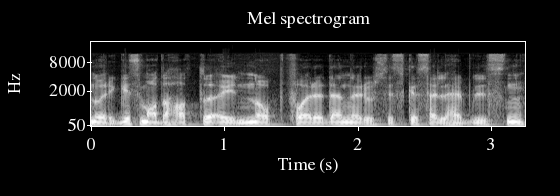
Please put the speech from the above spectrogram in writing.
Norge, som hadde hatt øynene opp for den russiske selvhevdelsen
